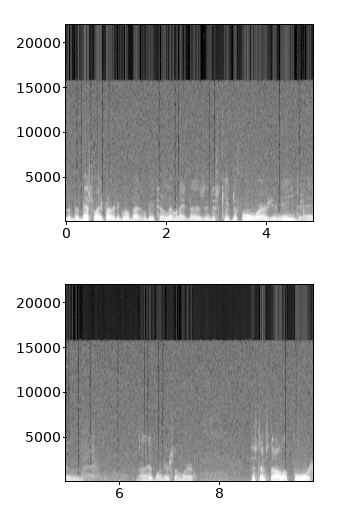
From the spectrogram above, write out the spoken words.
the best way probably to go about it would be to eliminate those and just keep the four wires you need. And I had one here somewhere. Just install a four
